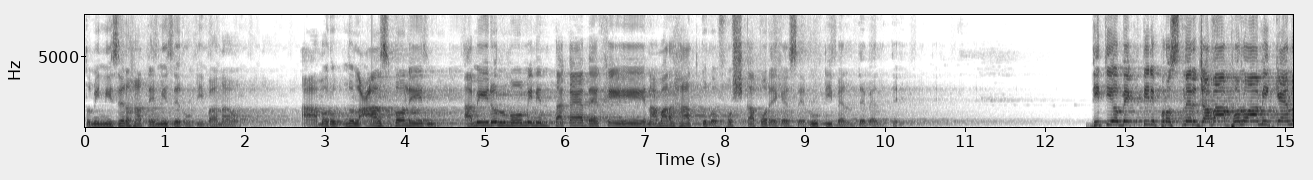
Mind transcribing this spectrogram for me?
তুমি নিজের হাতে নিজে রুটি বানাও। আমর আব্দুল আজ বলেন, আমিরুল মমিনিন তাকায়া দেখেন, আমার হাতগুলো ফসকা পড়ে গেছে রুটি বেলতে বেলতে। দ্বিতীয় ব্যক্তির প্রশ্নের জবাব হলো, আমি কেন?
